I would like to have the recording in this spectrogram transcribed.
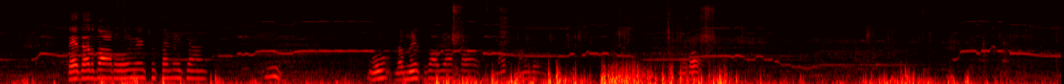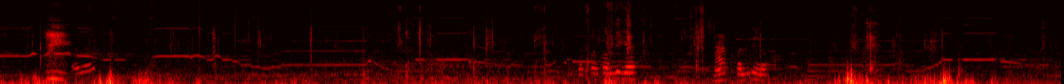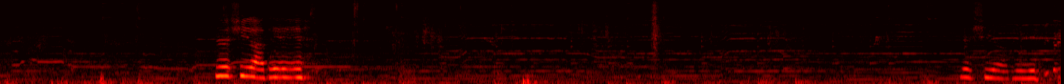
पैदल बार हो वैसे चले जाए। वो रमेश बाबा का मठ मंदिर चप्पल खोल जा। हाँ खोल दिया जय श्री राधे। जय श्री राधे इधर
